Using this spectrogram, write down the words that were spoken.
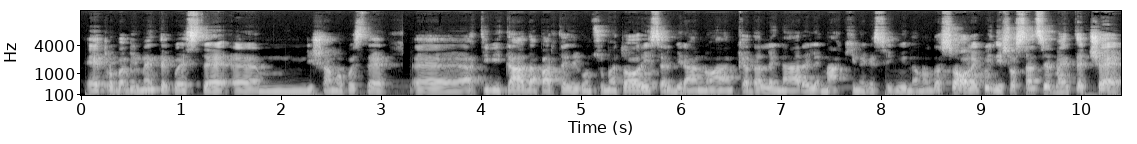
e probabilmente queste, ehm, diciamo, queste eh, attività da parte dei consumatori serviranno anche ad allenare le macchine che si guidano da sole. Quindi sostanzialmente c'è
